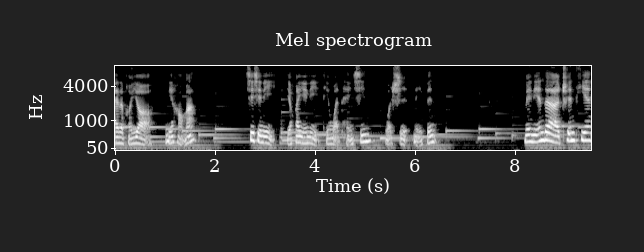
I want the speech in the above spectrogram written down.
爱的朋友，你好吗？谢谢你，也欢迎你听我谈心。我是梅芬。每年的春天，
